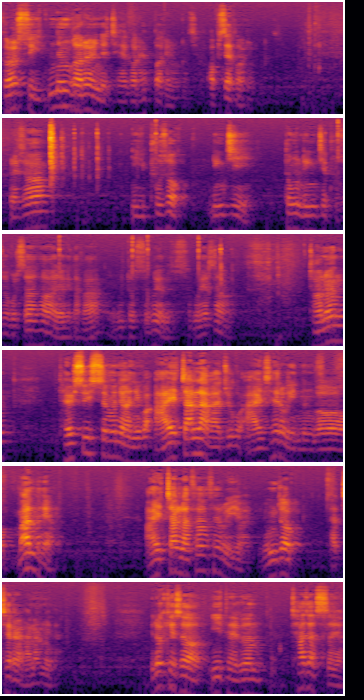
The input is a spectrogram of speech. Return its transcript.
그럴 수 있는 거를 이제 제거를 해버리는 거죠. 없애버리는 거죠. 그래서 이 부속 링지 동 링지 부속을 써서 여기다가 여기도 쓰고 여기도 쓰고 해서 저는 될 수 있으면이 아니고 아예 잘라가지고 아예 새로 있는 것만 해요. 아예 잘라서 새로 이어요. 용접 자체를 안 합니다. 이렇게 해서 이 덱은 찾았어요.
